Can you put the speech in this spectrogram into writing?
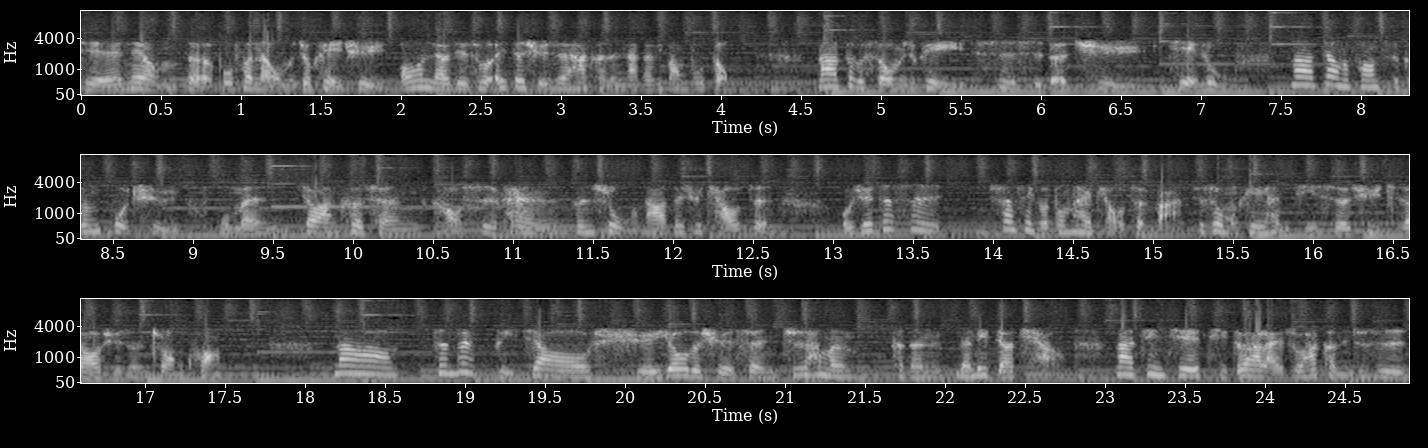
些内容的部分呢，我们就可以去哦了解说，哎，这学生他可能哪个地方不懂。那这个时候我们就可以适时的去介入。那这样的方式跟过去我们教完课程、考试看分数，然后再去调整，我觉得这是。算是一个动态调整吧，就是我们可以很及时的去知道学生状况。那针对比较学优的学生，就是他们可能能力比较强，那进阶题对他来说，他可能就是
